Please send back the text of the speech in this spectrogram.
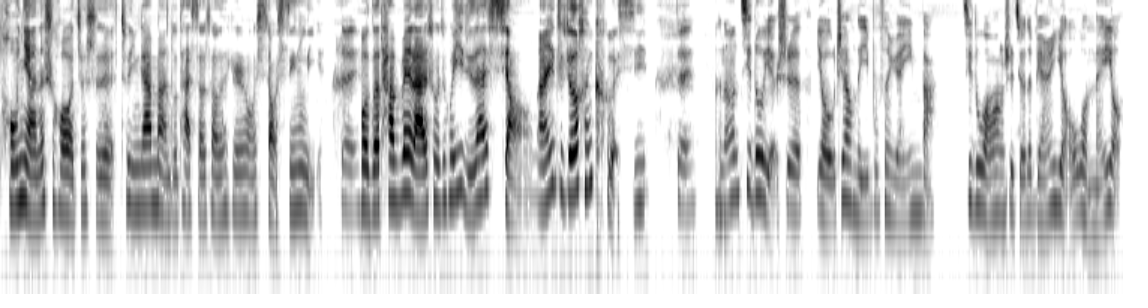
童年的时候就是就应该满足他小小的这种小心理，对，否则他未来的时候就会一直在想，反正一直觉得很可惜。对，可能嫉妒也是有这样的一部分原因吧。嫉妒往往是觉得别人有我没有，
